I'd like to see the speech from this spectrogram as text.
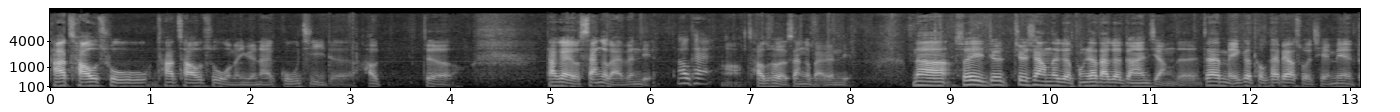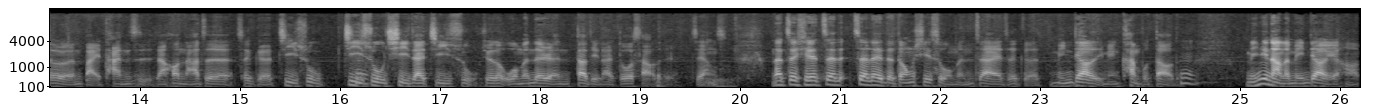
它超出它超出我们原来估计的好这大概有三个百分点 OK，啊，超出了三个百分点。那所以就就像那个彭家大哥刚才讲的，在每一个投开票所前面都有人摆摊子，然后拿着这个计数计数器在计数，就是我们的人到底来多少的人这样子。那这些这这类的东西是我们在这个民调里面看不到的。民进党的民调也好，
